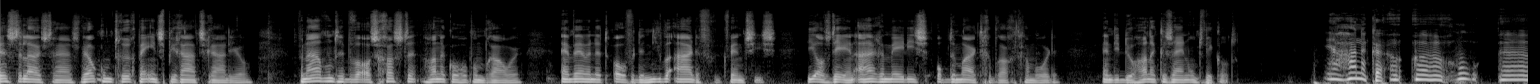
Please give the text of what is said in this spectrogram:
Beste luisteraars, welkom terug bij Inspiratie Radio. Vanavond hebben we als gasten Hanneke Hoppenbrouwer en we hebben het over de nieuwe aardefrequenties die als DNA-remedies op de markt gebracht gaan worden en die door Hanneke zijn ontwikkeld. Ja, Hanneke, uh, uh, hoe uh,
